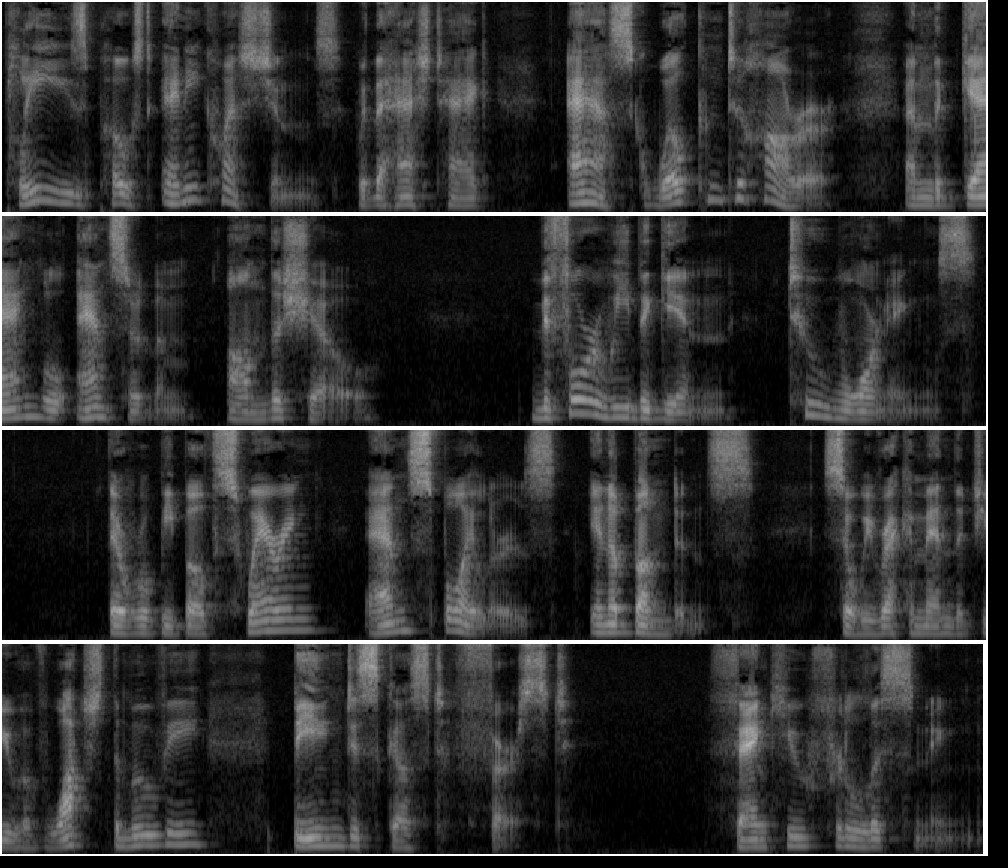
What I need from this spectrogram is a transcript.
Please post any questions with the hashtag Ask Welcome to Horror, and the gang will answer them on the show. Before we begin, two warnings. There will be both swearing and spoilers in abundance, so we recommend that you have watched the movie being discussed first. Thank you for listening.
